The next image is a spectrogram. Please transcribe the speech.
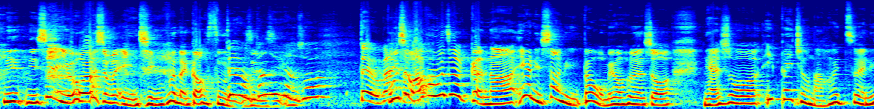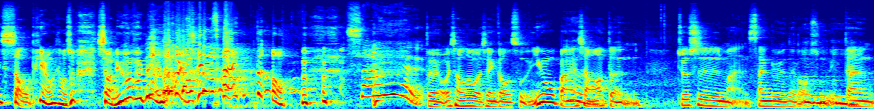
你你是以为我有什么隐情不能告诉你，对我？刚才想说，对我刚才不是，我要铺这个梗啊！因为你上礼拜我没有喝的时候，你还说一杯酒哪会醉，你少骗人。我想说，小宁会不会根本就已经猜到？傻眼。对，我想说，我先告诉你，因为我本来想要等就是满三个月再告诉你，但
